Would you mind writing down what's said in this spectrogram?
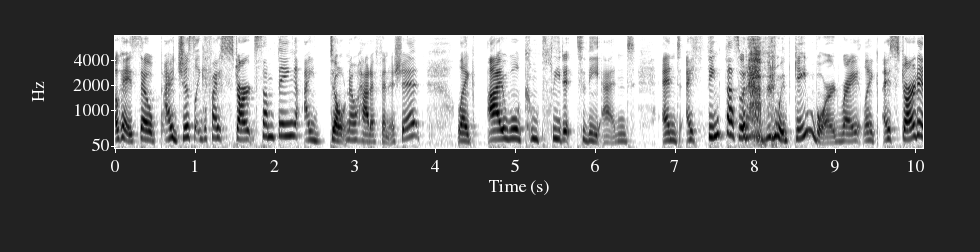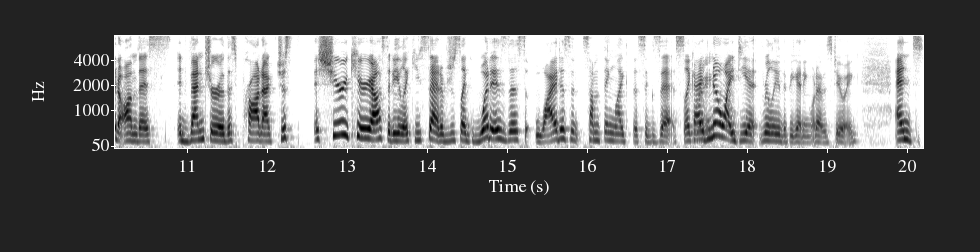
okay. So I just like if I start something, I don't know how to finish it. Like I will complete it to the end, and I think that's what happened with Game Board, right? Like I started on this adventure, this product, just a sheer curiosity, like you said, of just like, what is this? Why doesn't something like this exist? Like, right. I had no idea really in the beginning what I was doing. And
